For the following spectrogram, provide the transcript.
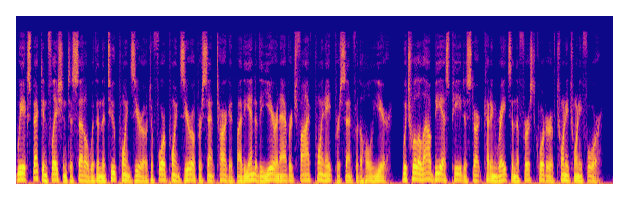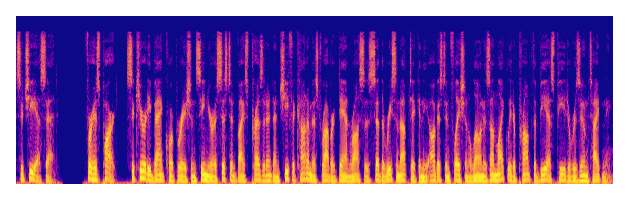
We expect inflation to settle within the 2.0 to 4.0% target by the end of the year and average 5.8% for the whole year, which will allow BSP to start cutting rates in the first quarter of 2024, Tsuchiya said. For his part, Security Bank Corporation Senior Assistant Vice President and Chief Economist Robert Dan Roces said the recent uptick in the August inflation alone is unlikely to prompt the BSP to resume tightening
